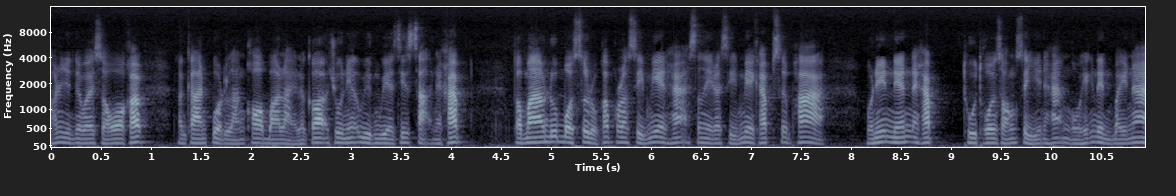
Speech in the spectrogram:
ท่านอยู่ในวัยสวครับอาการปวดหลังคอบ่าไหล่แล้วก็ช่วงนี้วิงเวียนศีรษะนะครับต่อมาดูบทสรุปครับราศีเมษฮะเสน่ห์ราศีเมษครับเสื้อผ้า วันนี้เน้นนะครับ ทูโทน2สีนะฮะโง่เฮงเด่นใบหน้า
